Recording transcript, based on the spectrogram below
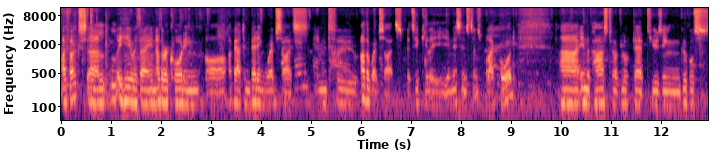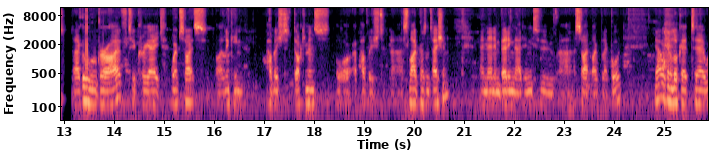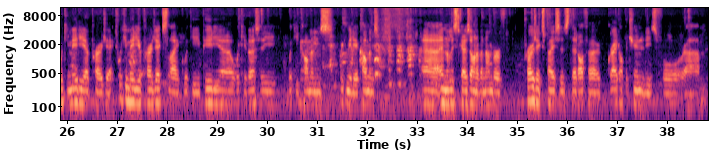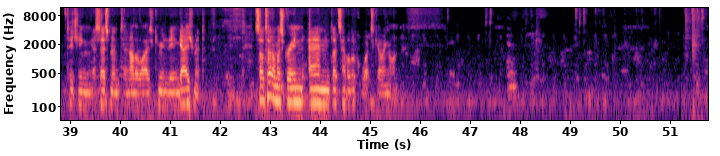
Hi folks, uh, Lee here with another recording about embedding websites into other websites, particularly in this instance Blackboard. Uh, in the past I've looked at using Google's uh, Google Drive to create websites by linking published documents or a published uh, slide presentation and then embedding that into uh, a site like Blackboard. Now we're going to look at uh, Wikimedia projects. Wikimedia projects like Wikipedia, Wikiversity, Wikicommons, Wikimedia Commons, uh, and the list goes on of a number of project spaces that offer great opportunities for um, teaching, assessment, and otherwise community engagement. So I'll turn on my screen and let's have a look at what's going on.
